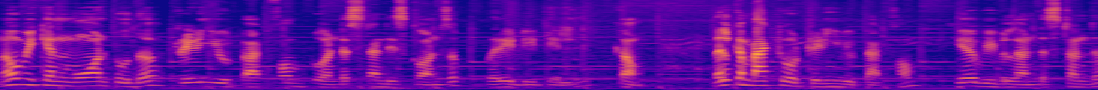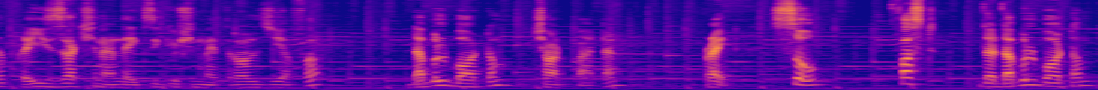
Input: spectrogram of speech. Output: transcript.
Now we can move on to the tradingview platform to understand this concept very detailedly come. Welcome back to our tradingview platform. Here we will understand the price action and the execution methodology of a double bottom chart pattern. Right. So first the double bottom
